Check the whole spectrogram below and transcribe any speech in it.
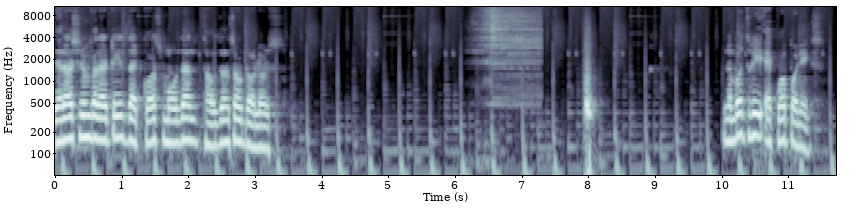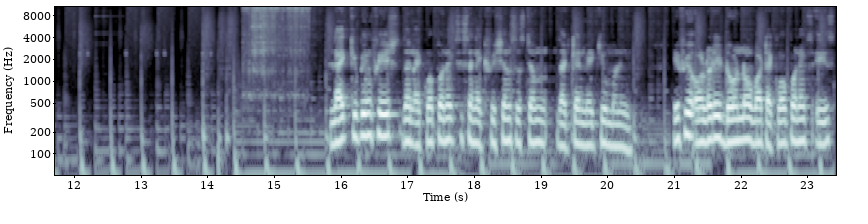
There are shrimp varieties that cost more than thousands of dollars. Number 3 Aquaponics Like keeping fish, then aquaponics is an efficient system that can make you money. If you already don't know what aquaponics is,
